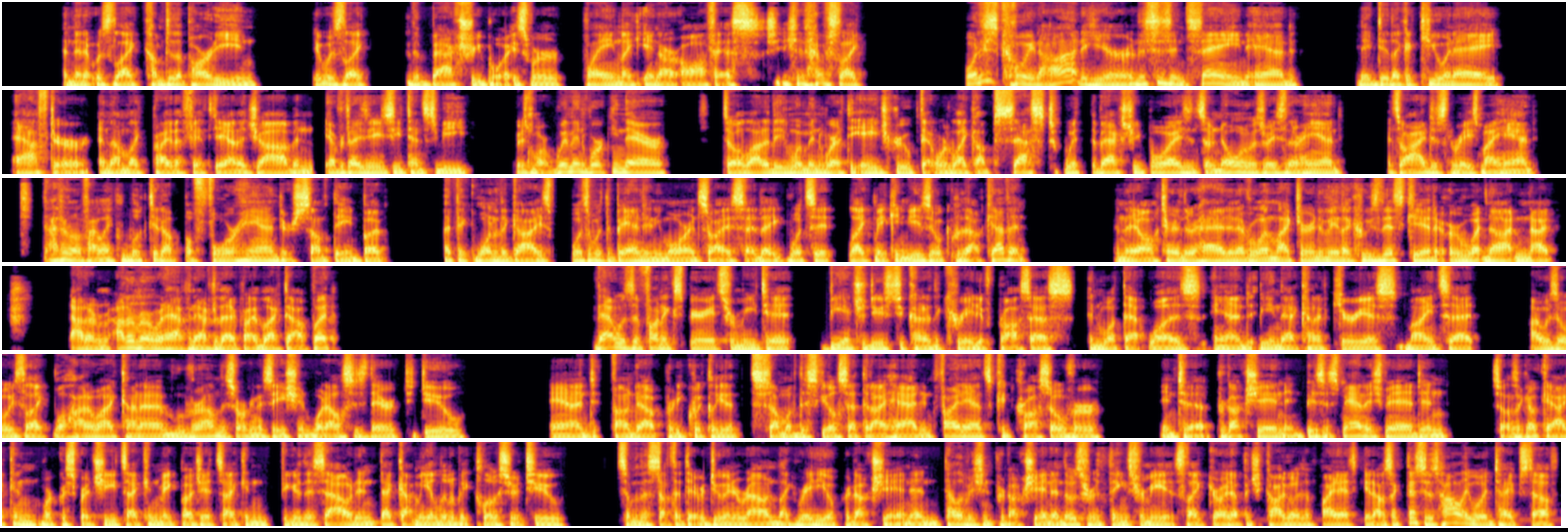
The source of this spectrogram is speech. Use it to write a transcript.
And then it was like, come to the party. And it was like the Backstreet Boys were playing like in our office. I was like, what is going on here? This is insane. And they did like a Q&A after. And I'm like probably the fifth day on the job. And advertising agency tends to be, there's more women working there. So a lot of these women were at the age group that were like obsessed with the Backstreet Boys. And so no one was raising their hand. And so I just raised my hand. I don't know if I like looked it up beforehand or something, but I think one of the guys wasn't with the band anymore. And so I said, like, what's it like making music without Kevin? And they all turned their head and everyone like turned to me like, who's this kid or whatnot? And I, I don't, I don't remember what happened after that. I probably blacked out, but that was a fun experience for me to be introduced to kind of the creative process and what that was. And being that kind of curious mindset, I was always like, well, how do I kind of move around this organization? What else is there to do? And found out pretty quickly that some of the skill set that I had in finance could cross over into production and business management. And so I was like, okay, I can work with spreadsheets. I can make budgets. I can figure this out. And that got me a little bit closer to some of the stuff that they were doing around like radio production and television production. And those were things for me. It's like growing up in Chicago as a finance kid, I was like, this is Hollywood type stuff,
